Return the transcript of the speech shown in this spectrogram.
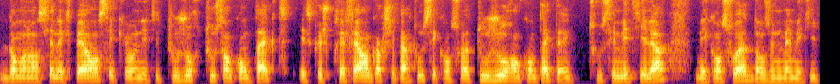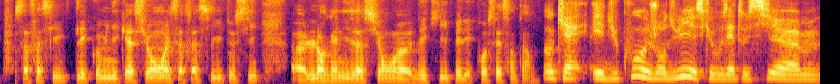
dans mon ancienne expérience, c'est qu'on était toujours tous en contact. Et ce que je préfère encore chez Partout, c'est qu'on soit toujours en contact avec tous ces métiers-là, mais qu'on soit dans une même équipe. Ça facilite les communications et ça facilite aussi euh, l'organisation euh, d'équipe et les process internes. Ok. Et du coup, aujourd'hui, est-ce que vous êtes aussi euh,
